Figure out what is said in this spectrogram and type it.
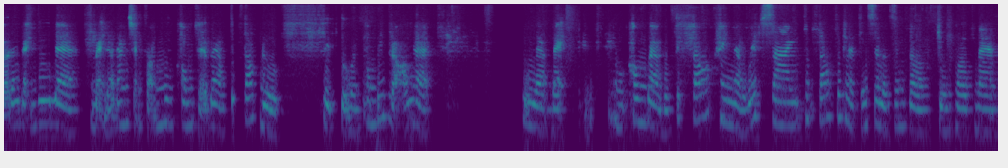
ở đây bạn như là bạn đã đăng sản phẩm nhưng không thể vào tiktok được. Thì tụi mình không biết rõ là là bạn không vào được tiktok hay là website tiktok tức là cái seller center trường hợp mà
